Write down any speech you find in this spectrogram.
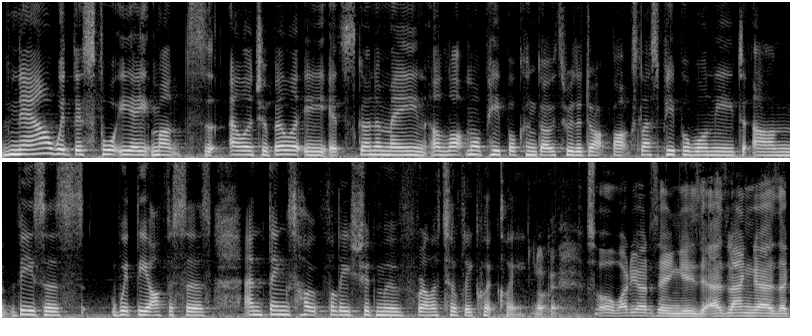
now with this 48 months eligibility, it's going to mean a lot more people can go through the Dropbox. Less people will need um, visas with the officers, and things hopefully should move relatively quickly. Okay. So what you are saying is, as long as the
